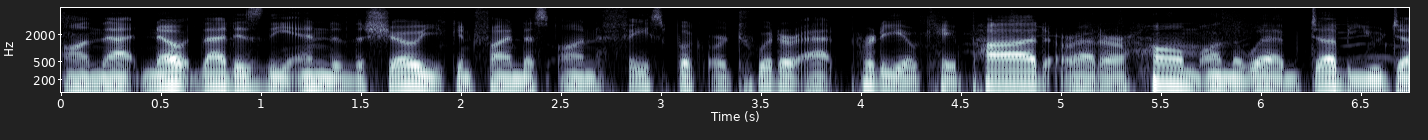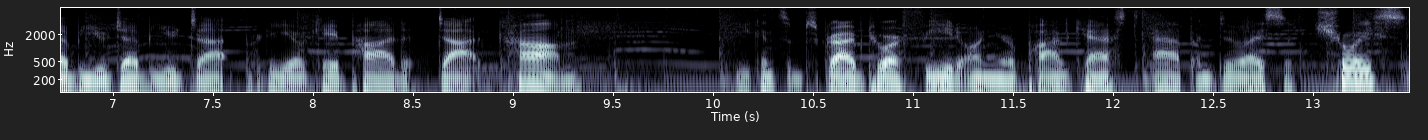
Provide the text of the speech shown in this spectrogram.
on that note, that is the end of the show. You can find us on Facebook or Twitter at Pretty OK Pod or at our home on the web, www.prettyokpod.com. You can subscribe to our feed on your podcast app and device of choice.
